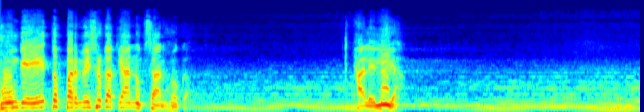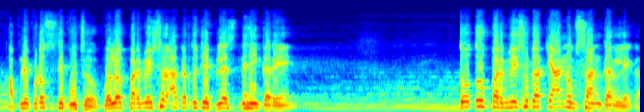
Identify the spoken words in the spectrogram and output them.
होंगे तो परमेश्वर का क्या नुकसान होगा? हाले अपने पड़ोसी से पूछो, बोलो, परमेश्वर, अगर तुझे ब्लेस नहीं करे तो तू परमेश्वर का क्या नुकसान कर लेगा?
